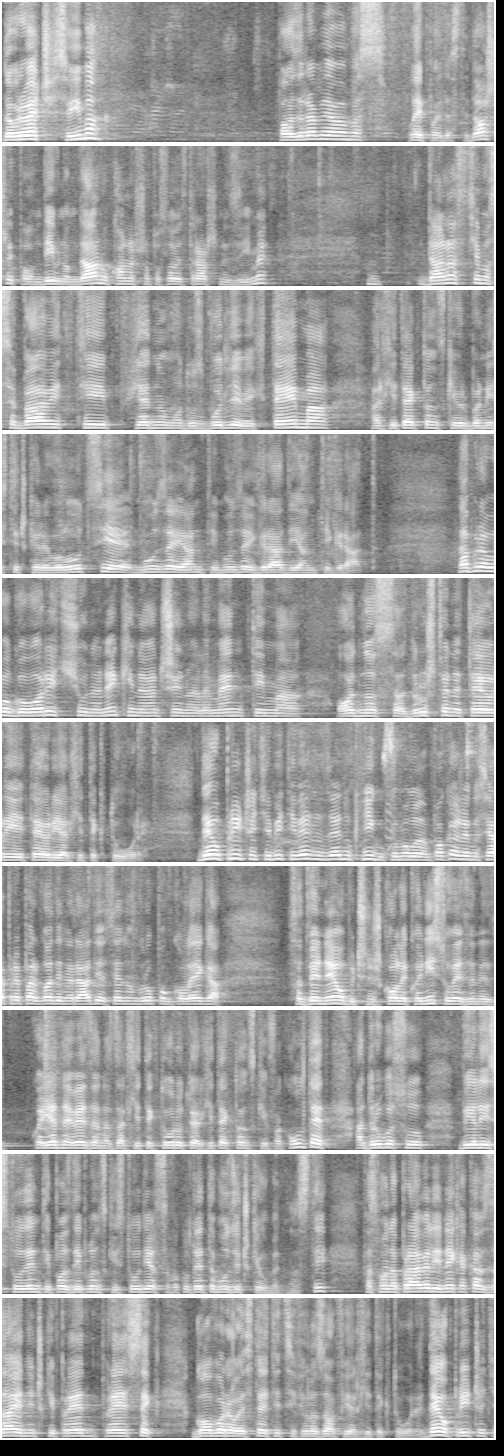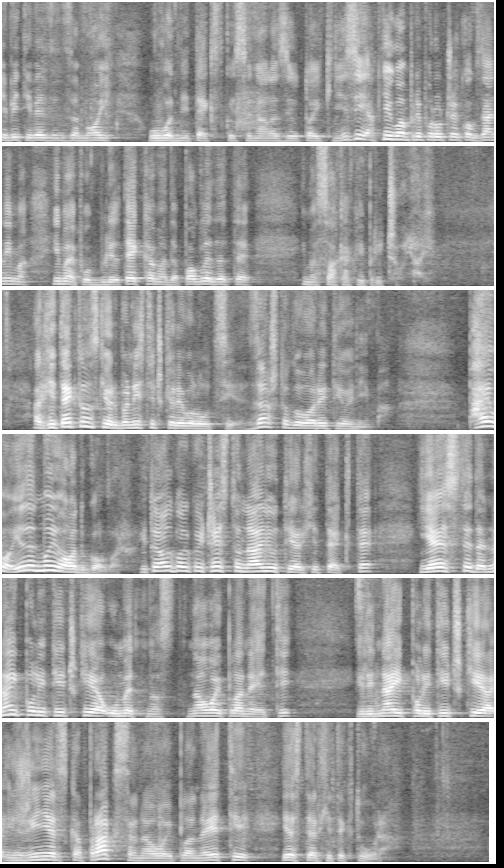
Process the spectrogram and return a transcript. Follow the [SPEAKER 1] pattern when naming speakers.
[SPEAKER 1] Dobro večer svima. Pozdravljam vas. Lepo je da ste došli po ovom divnom danu, konačno posle ove strašne zime. Danas ćemo se baviti jednom od uzbudljivih tema, arhitektonske i urbanističke revolucije, muzej, antimuzej, grad i antigrad. Zapravo govorit ću na neki način o elementima odnosa društvene teorije i teorije arhitekture. Deo priče će biti vezan za jednu knjigu koju mogu da vam pokažem, ja pre par godina radio s jednom grupom kolega sa dve neobične škole koje nisu vezane, koja jedna je vezana za arhitekturu, to je arhitektonski fakultet, a drugo su bili studenti postdiplomskih studija sa fakulteta muzičke umetnosti, pa smo napravili nekakav zajednički presek govora o estetici, filozofiji i arhitekture. Deo priče će biti vezan za moj uvodni tekst koji se nalazi u toj knjizi, a knjigu vam preporučujem kog zanima, ima je po bibliotekama da pogledate, ima svakakvi priča o njoj. Arhitektonske i urbanističke revolucije. Zašto govoriti o njima? Pa evo, jedan moj odgovor, i to je odgovor koji često naljuti arhitekte, jeste da najpolitičkija umetnost na ovoj planeti ili najpolitičkija inženjerska praksa na ovoj planeti jeste arhitektura.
